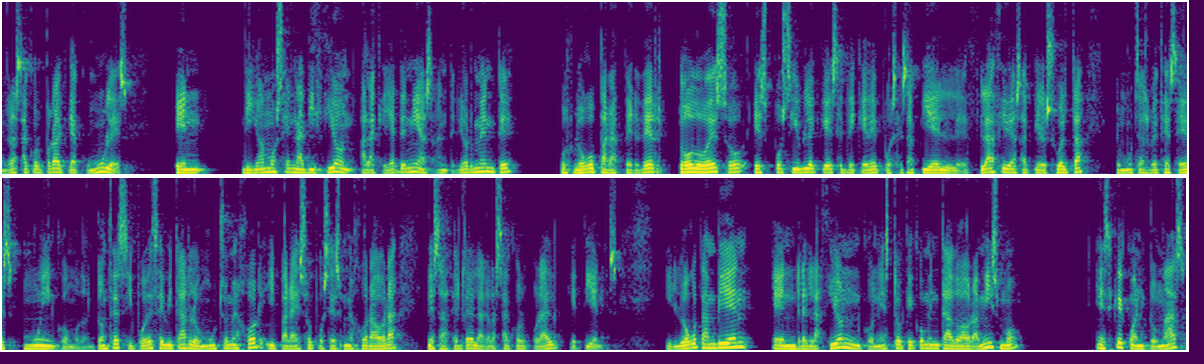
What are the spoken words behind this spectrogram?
grasa corporal que acumules en, digamos, en adición a la que ya tenías anteriormente, pues luego para perder todo eso es posible que se te quede pues esa piel eh, flácida, esa piel suelta, que muchas veces es muy incómodo. Entonces, si puedes evitarlo mucho mejor y para eso pues es mejor ahora deshacerte de la grasa corporal que tienes. Y luego también en relación con esto que he comentado ahora mismo, es que cuanto más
